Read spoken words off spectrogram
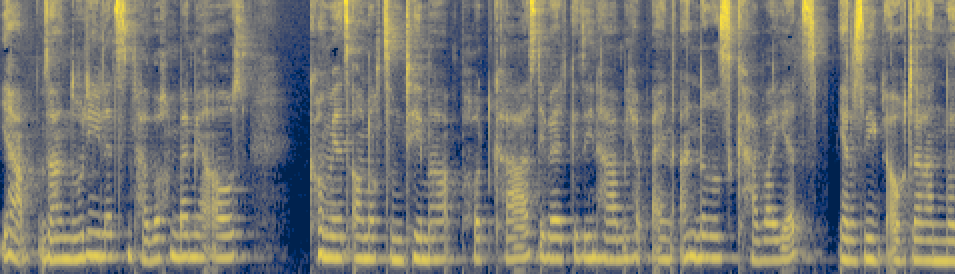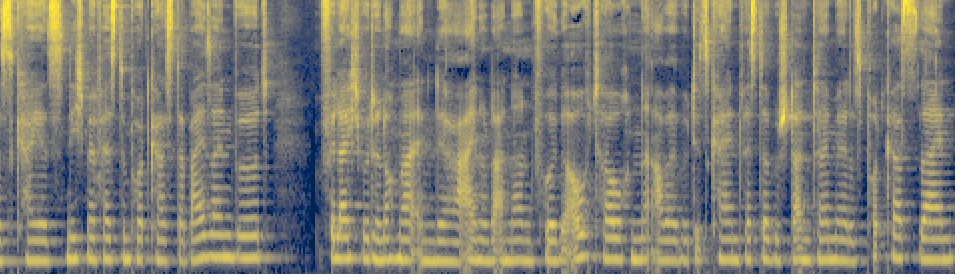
ja, sahen so die letzten paar Wochen bei mir aus. Kommen wir jetzt auch noch zum Thema Podcast. Ihr werdet gesehen haben, ich habe ein anderes Cover jetzt. Ja, das liegt auch daran, dass Kai jetzt nicht mehr fest im Podcast dabei sein wird. Vielleicht wird er nochmal in der einen oder anderen Folge auftauchen, aber er wird jetzt kein fester Bestandteil mehr des Podcasts sein.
